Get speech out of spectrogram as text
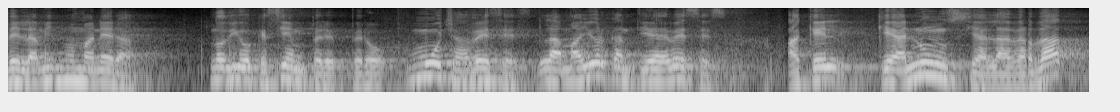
de la misma manera, no digo que siempre, pero muchas veces, la mayor cantidad de veces, aquel que anuncia la verdad,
